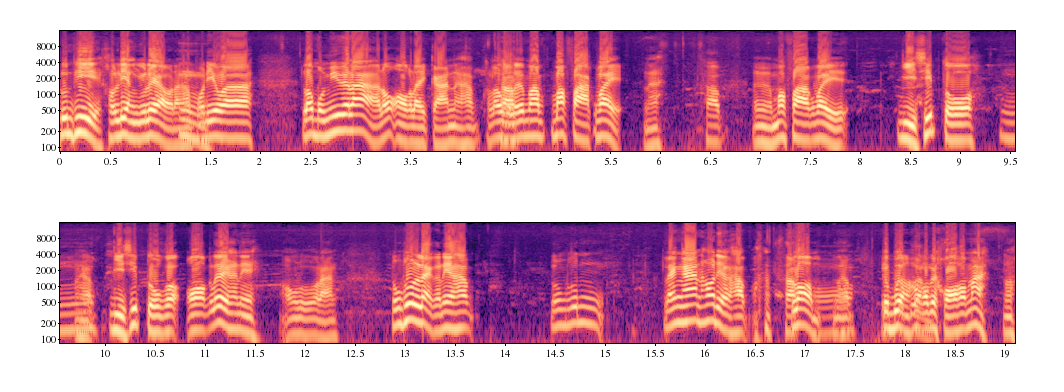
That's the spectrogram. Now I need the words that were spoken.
รุ่นพี่เขาเลี้ยงอยู่แล้วนะครับเพราะที่ว่าเราบ่มีเวลาเราออกรายการนะครับ เราก็เลยมามาฝากไว้นะครับเออมาฝากไว้ยี่สิบตัวอืมนะครับยี่สิบตัวก็ออกเลยครับนี่เอาลูกหลาน ลงทุนแรกกันเนี่ยครับ ลงทุนแรงงานเขาเดียวครับครับล้อมนะครับกระเบื้องเขาก็ไปขอเขามาเนาะ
